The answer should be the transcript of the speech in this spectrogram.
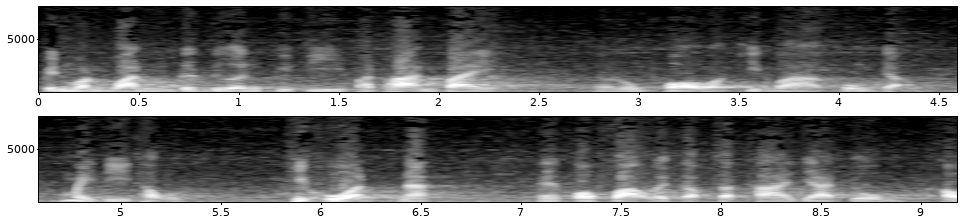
เป็นวันๆเดือนๆปีๆผ่านๆไปหลวงพ่อว่าคิดว่าคงจะไม่ดีเท่าที่ควรนะขอฝากไว้กับศรัทธาญาติโยม เขา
